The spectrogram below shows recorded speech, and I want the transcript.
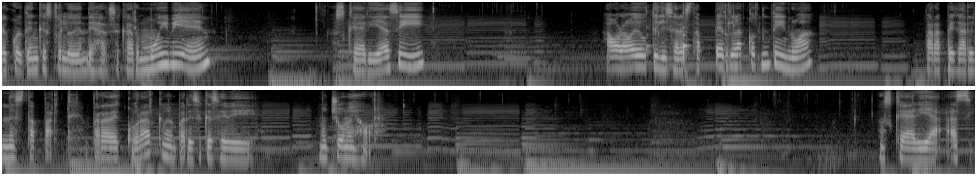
recuerden que esto lo deben dejar secar muy bien nos quedaría así ahora voy a utilizar esta perla continua para pegar en esta parte para decorar que me parece que se ve mucho mejor. Nos quedaría así.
